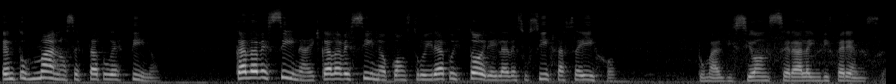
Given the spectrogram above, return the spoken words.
en tus manos está tu destino. Cada vecina y cada vecino construirá tu historia y la de sus hijas e hijos. Tu maldición será la indiferencia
